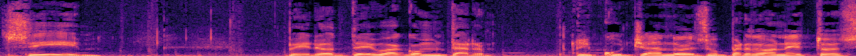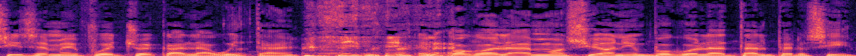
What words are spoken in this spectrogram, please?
Sí, pero te iba a contar. Escuchando eso, perdón, esto sí se me fue chueca la agüita, ¿eh? un poco de la emoción y un poco de la tal, pero sí.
